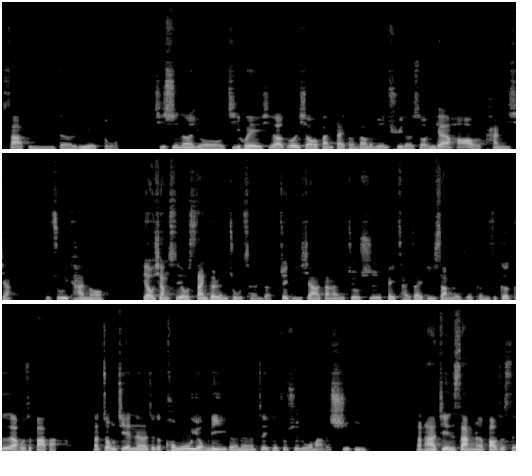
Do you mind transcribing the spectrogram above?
萨比尼的掠夺，其实呢，有机会需要各位小伙伴带团到那边去的时候，应该要好好看一下。你注意看哦，雕像是由三个人组成的，最底下当然就是被踩在地上的，这可能是哥哥啊，或是爸爸。那中间呢，这个孔武有力的呢，这个就是罗马的士兵。那他的肩上呢，抱着谁？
